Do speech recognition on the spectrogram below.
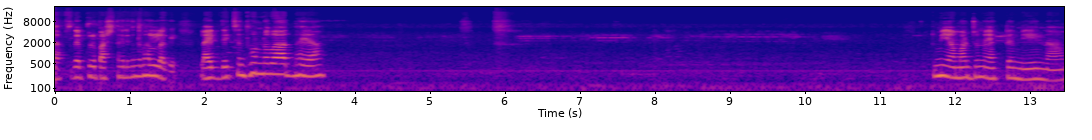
সাবস্ক্রাইব করে পাশে থাকলে কিন্তু ভালো লাগে। লাইভ দেখছেন, ধন্যবাদ ভাইয়া। তুমি আমার জন্য একটা মেয়ের নাম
